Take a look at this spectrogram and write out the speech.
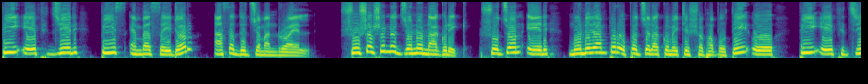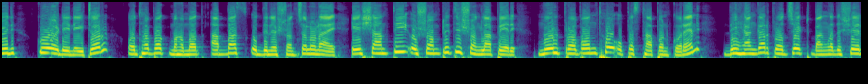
পিএফজির পিস অ্যাম্বাসেডর আসাদুজ্জামান রয়েল। সুশাসনের জন্য নাগরিক সুজন এর মনিরামপুর উপজেলা কমিটির সভাপতি ও পিএফজির কোঅর্ডিনেটর অধ্যাপক মোহাম্মদ আব্বাস উদ্দিনের সঞ্চালনায় এ শান্তি ও সম্প্রীতি সংলাপের মূল প্রবন্ধ উপস্থাপন করেন দি হ্যাঙ্গার প্রজেক্ট বাংলাদেশের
